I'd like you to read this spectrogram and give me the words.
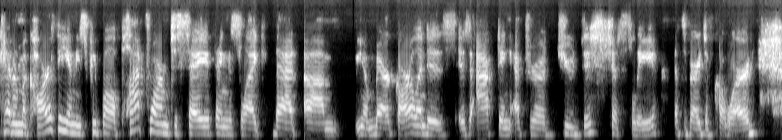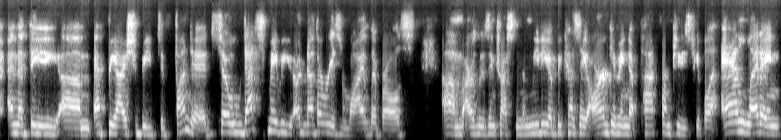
Kevin McCarthy and these people a platform to say things like that? Um, you know Merrick Garland is is acting extrajudiciously. That's a very difficult word, and that the um, FBI should be defunded. So that's maybe another reason why liberals um, are losing trust in the media because they are giving a platform to these people and letting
